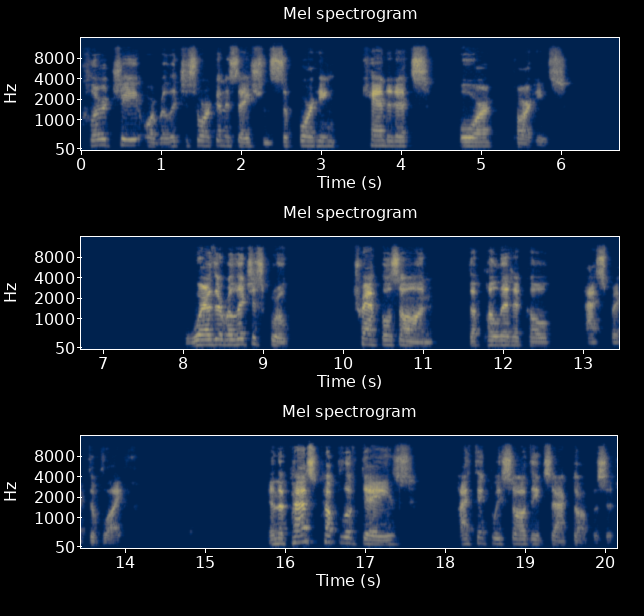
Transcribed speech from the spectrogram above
clergy or religious organizations supporting candidates or parties, where the religious group tramples on the political aspect of life. In the past couple of days, I think we saw the exact opposite.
